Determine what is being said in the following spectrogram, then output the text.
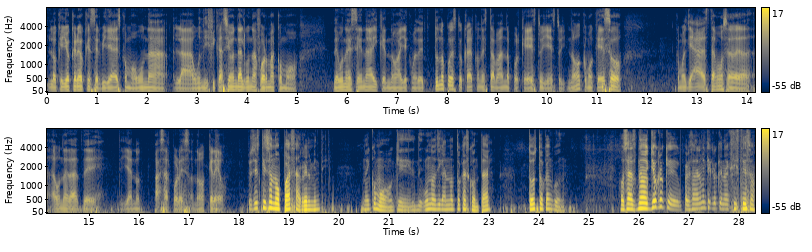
lo que yo creo que serviría es como una, la unificación de alguna forma como de una escena y que no haya como de tú no puedes tocar con esta banda porque esto y esto, ¿no? Como que eso, como ya estamos a, a una edad de, de ya no pasar por eso, ¿no? Creo. Pues es que eso no pasa realmente. No hay como que unos digan no tocas con tal. Todos tocan con... O sea, no, yo creo que personalmente creo que no existe eso.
